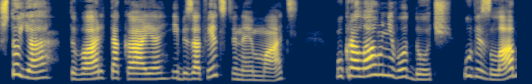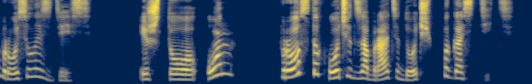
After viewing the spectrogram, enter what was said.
что я, тварь такая и безответственная мать, украла у него дочь, увезла, бросила здесь. И что он просто хочет забрать дочь погостить.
